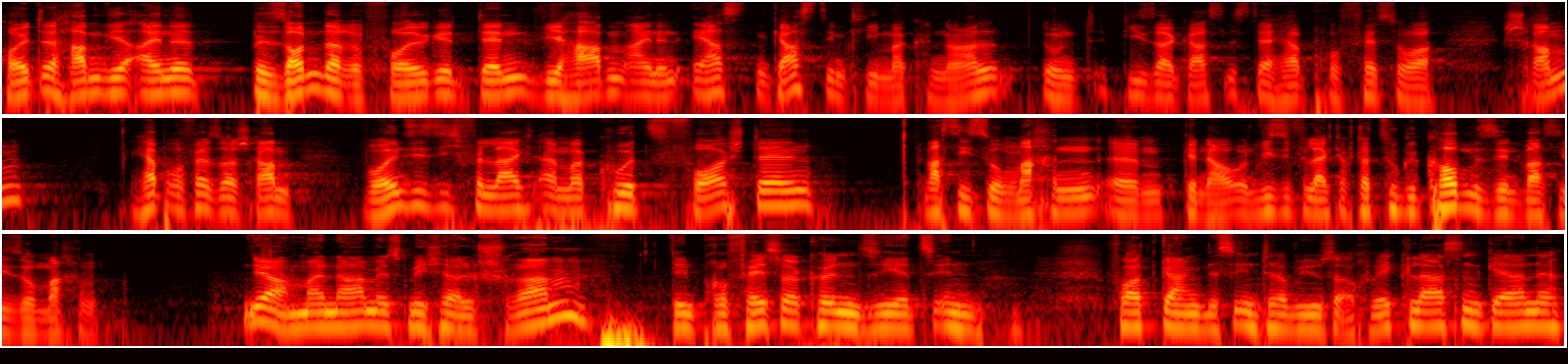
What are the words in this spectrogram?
Heute haben wir eine besondere Folge, denn wir haben einen ersten Gast im Klimakanal und dieser Gast ist der Herr Professor Schramm. Herr Professor Schramm, wollen Sie sich vielleicht einmal kurz vorstellen, was Sie so machen, ähm, genau, und wie Sie vielleicht auch dazu gekommen sind, was Sie so machen? Ja, mein Name ist Michael Schramm. Den Professor können Sie jetzt im Fortgang des Interviews auch weglassen, gerne.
